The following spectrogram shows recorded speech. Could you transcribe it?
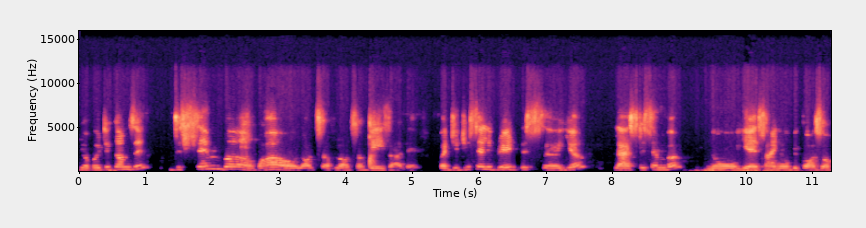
Your birthday comes in December. Wow, lots of lots of days are there. But did you celebrate this uh, year? Last December? No, yes, I know because of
